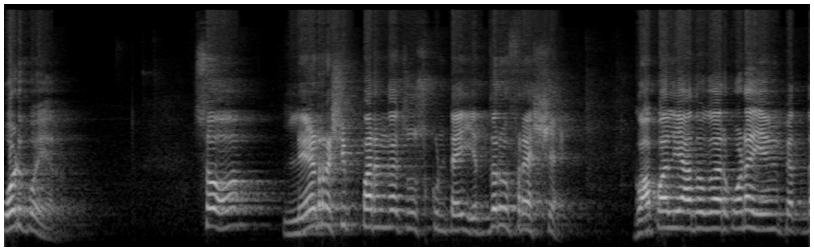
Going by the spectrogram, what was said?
ఓడిపోయారు. సో లీడర్షిప్ పరంగా చూసుకుంటే ఇద్దరు ఫ్రెష్. గోపాల్ యాదవ్ గారు కూడా ఏమి పెద్ద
